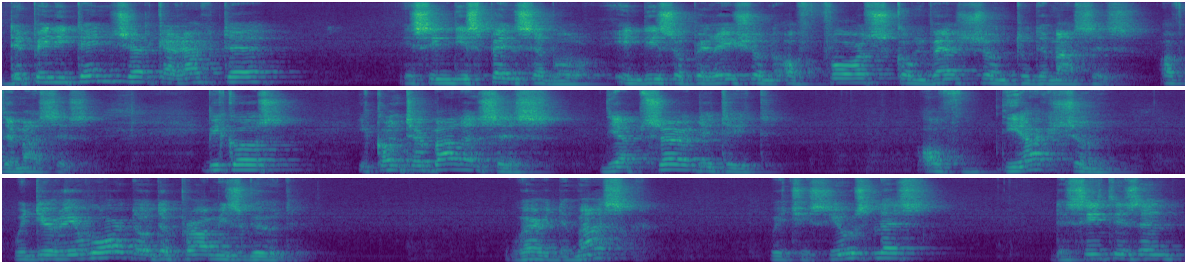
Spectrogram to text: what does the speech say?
The penitential character is indispensable in this operation of forced conversion to the masses, of the masses, because it counterbalances the absurdity of the action with the reward of the promised good. Wear the mask, which is useless, the citizen,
